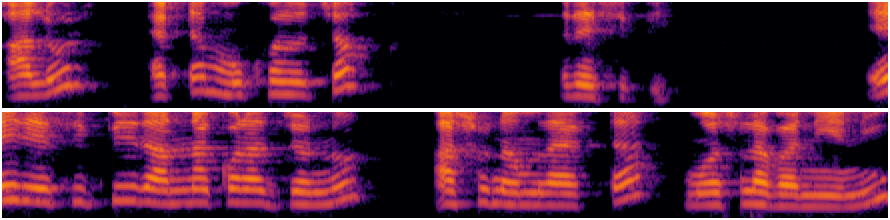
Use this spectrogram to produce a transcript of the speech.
আলুর একটা মুখরোচক রেসিপি এই রেসিপি রান্না করার জন্য আসুন আমরা একটা মশলা বানিয়ে নিই।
